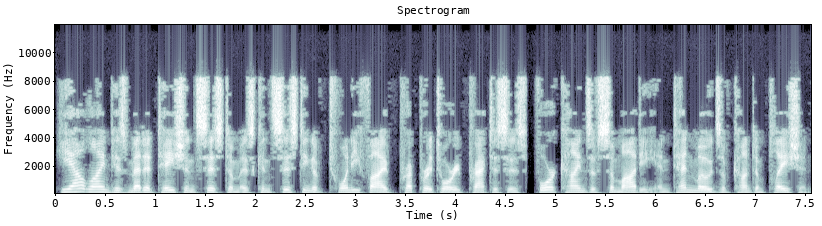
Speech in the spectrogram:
he outlined his meditation system as consisting of 25 preparatory practices, four kinds of samadhi and ten modes of contemplation.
